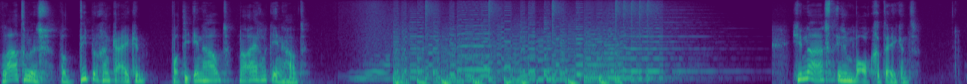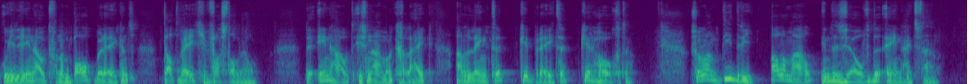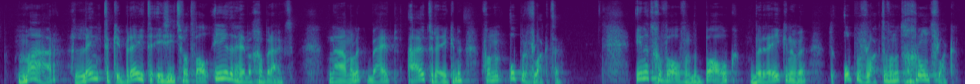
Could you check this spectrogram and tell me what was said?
Laten we eens wat dieper gaan kijken wat die inhoud nou eigenlijk inhoudt. Hiernaast is een balk getekend. Hoe je de inhoud van een balk berekent, dat weet je vast al wel. De inhoud is namelijk gelijk aan lengte keer breedte keer hoogte. Zolang die drie allemaal in dezelfde eenheid staan. Maar lengte keer breedte is iets wat we al eerder hebben gebruikt, namelijk bij het uitrekenen van een oppervlakte. In het geval van de balk berekenen we de oppervlakte van het grondvlak.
